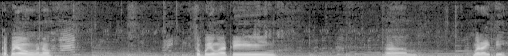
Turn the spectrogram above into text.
Ito po yung ano ito po yung ating um, variety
